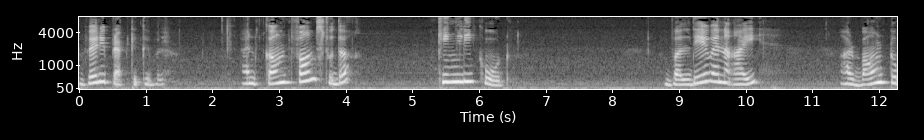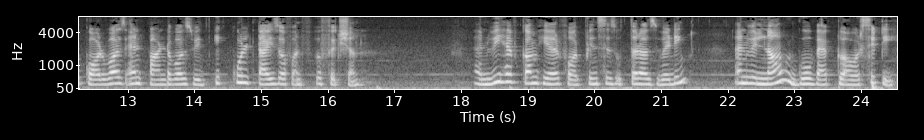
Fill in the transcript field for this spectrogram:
very practicable and conforms to the kingly code. Baldev and I are bound to Kauravas and Pandavas with equal ties of affection. And we have come here for Princess Uttara's wedding and will now go back to our city.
